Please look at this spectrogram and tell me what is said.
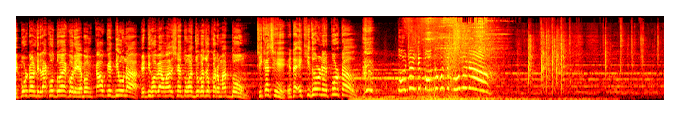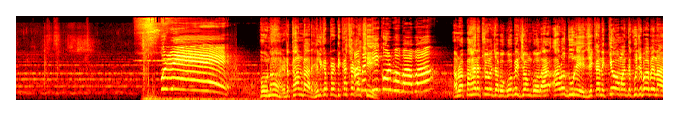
এই পোর্টালটি রাখো দয়া করে এবং কাউকে দিও না। এটি হবে আমাদের সাথে তোমার যোগাযোগ করার মাধ্যম। ঠিক আছে এটা একই ধরনের পোর্টাল। পোর্টালটি বন্ধ করতে ভুলো না। ও না এটা থান্ডার হেলিকপ্টারটি আমরা কাছাকাছি। কি করব বাবা? আমরা পাহাড়ে চলে যাব গভীর জঙ্গল আর আরও দূরে যেখানে কেউ আমাদের খুঁজে পাবে না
